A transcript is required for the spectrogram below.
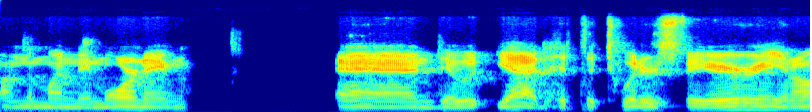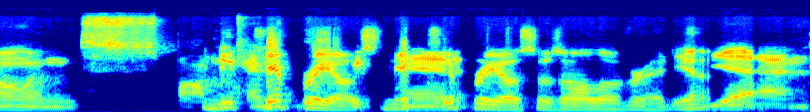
on the Monday morning, and it would yeah, it hit the Twitter sphere, you know, and Nick Kypreos, Nick Kypreos was all over it, yeah, yeah, and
